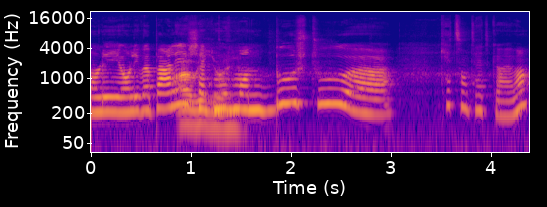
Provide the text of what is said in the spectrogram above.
on les, on les voit parler, Ah oui, chaque ouais. mouvement de bouche, tout. euh, 400 têtes quand même. hein.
